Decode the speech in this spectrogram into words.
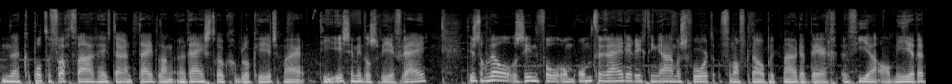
Een kapotte vrachtwagen heeft daar een tijd lang een rijstrook geblokkeerd. Maar die is inmiddels weer vrij. Het is nog wel zinvol om om te rijden richting Amersfoort... vanaf knooppunt Muiderberg via Almere.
